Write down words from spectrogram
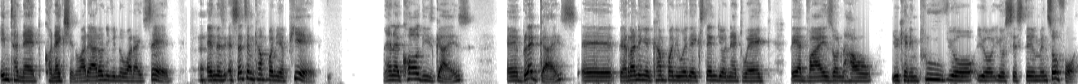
internet connection what i don't even know what i said and a, certain company appeared and i called these guys uh, black guys. Uh, they're running a company where they extend your network. They advise on how you can improve your your your system and so forth.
